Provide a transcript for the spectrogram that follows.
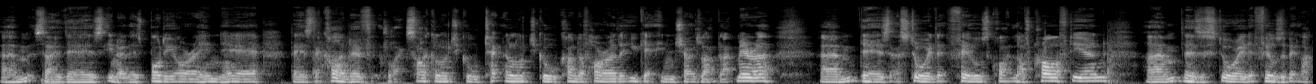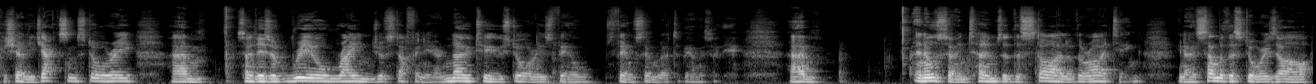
Um, so there's, you know, there's body horror in here. There's the kind of like psychological, technological kind of horror that you get in shows like Black Mirror. Um, there's a story that feels quite Lovecraftian. Um, there's a story that feels a bit like a Shirley Jackson story. Um, so there's a real range of stuff in here. No two stories feel feel similar, to be honest with you. And also in terms of the style of the writing, you know, some of the stories are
